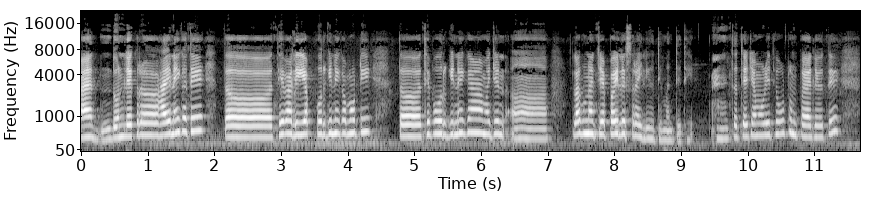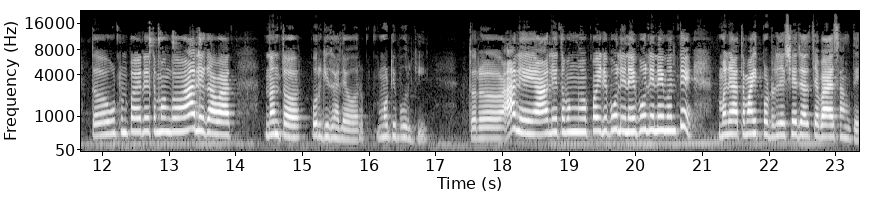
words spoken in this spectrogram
माय दोन लेकरं आहे नाही का ते? तर ठेवाली एक पोरगी नाही का मोठी? तर ते पोरगी नाही का म्हणजे लग्नाचे पहिलेच राहिली होती म्हणते ते. तर त्याच्यामुळे ते उठून पाहिले होते. तर उठून पाहिले तर मग आले गावात. नंतर पोरगी झाल्यावर मोठी पोरगी. तर आले आले तर मग पहिले बोले नाही बोले नाही म्हणते. मला आता माहीत पडले शेजारच्या बाया सांगते.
